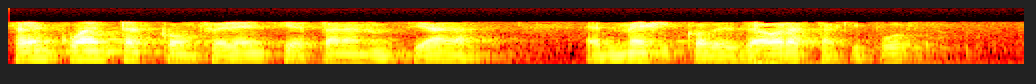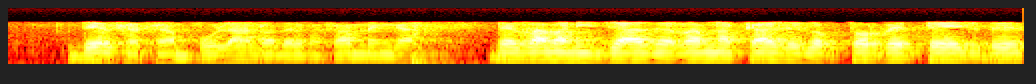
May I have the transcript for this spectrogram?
¿Saben cuántas conferencias están anunciadas en México desde ahora hasta Kipur? Del Jajam Pulano, del Jajam Menga, del Rabanillaz, del Ramnakaj, del Doctor Betel, de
